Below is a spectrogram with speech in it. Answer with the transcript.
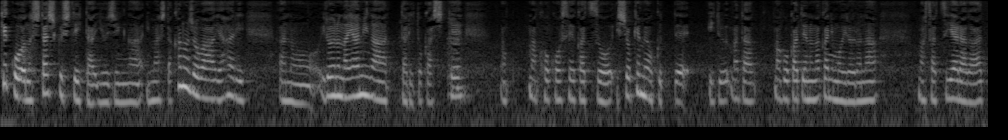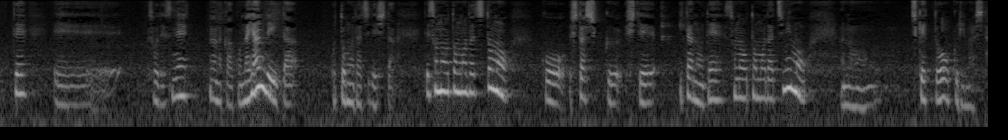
結構あの親しくしていた友人がいました。彼女はやはりあのいろいろ悩みがあったりとかして、まあ、高校生活を一生懸命送っている。また、まあ、ご家庭の中にもいろいろな摩擦やらがあって、えー、そうですね。なんかこう悩んでいたお友達でした。でそのお友達ともこう親しくしていたのでそのお友達にもあのチケットを送りました。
